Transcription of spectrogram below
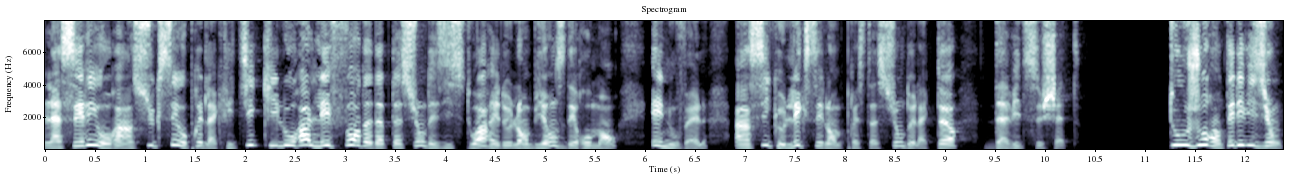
La série aura un succès auprès de la critique qui louera l'effort d'adaptation des histoires et de l'ambiance des romans et nouvelles, ainsi que l'excellente prestation de l'acteur David Suchet. Toujours en télévision,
